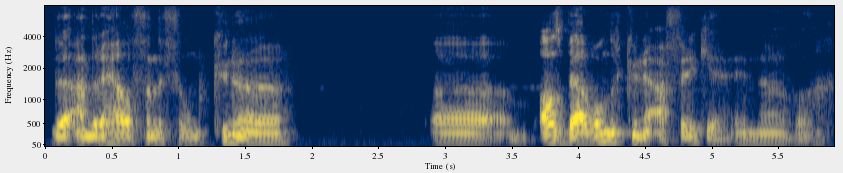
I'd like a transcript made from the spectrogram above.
de andere helft van de film, kunnen als bij wonder kunnen afwerken. En voilà.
